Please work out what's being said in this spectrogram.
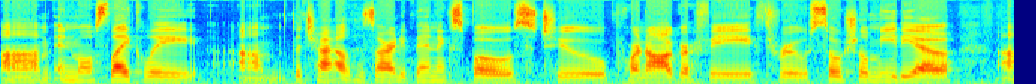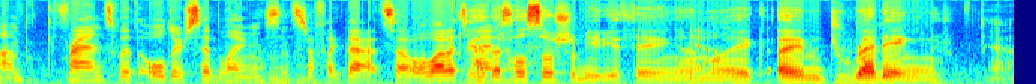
Um, and most likely um, the child has already been exposed to pornography through social media, um, friends with older siblings mm-hmm. and stuff like that. So a lot of times, yeah, that whole social media thing. I'm yeah. like, I'm dreading. Yeah.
